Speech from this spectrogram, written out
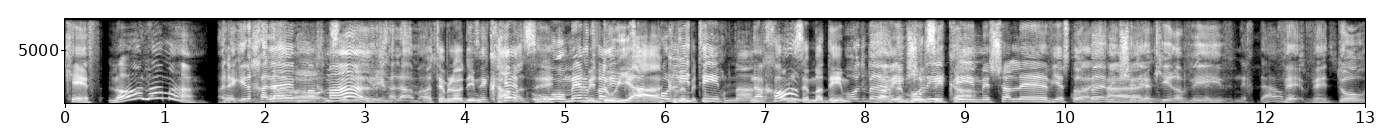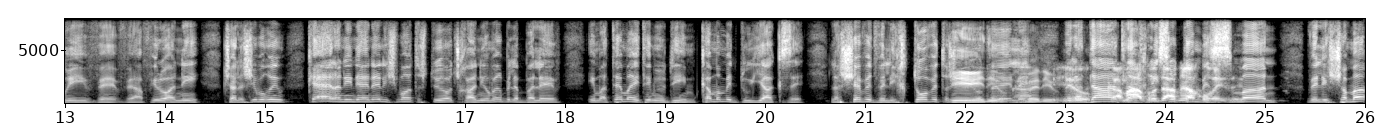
כיף. לא, למה? אני אגיד לך זה למה. מחמאה. אני אגיד לך למה. אתם לא יודעים זה כמה זה הוא אומר דברים קצת מדויק פוליטיים. ומתוכנן. נכון. זה מדהים. עוד דברים. פוליטיים, משלב, יש לו עוד בימים. של יקיר אביב, נחדר? ו- ודורי, ו- ואפילו אני, כשאנשים אומרים, כן, אני נהנה לשמוע את השטויות שלך, אני אומר בל- בלב, אם אתם הייתם יודעים כמה מדויק זה לשבת ולכתוב את השטויות האלה. ולדעת להכניס אותם זה. בזמן, ולהישמע,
